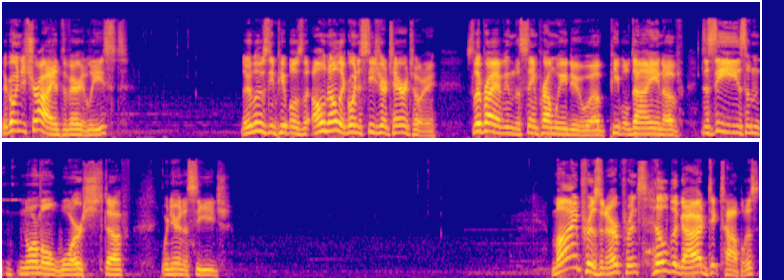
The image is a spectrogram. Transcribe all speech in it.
They're going to try, at the very least. They're losing people as. Oh, no, they're going to siege our territory. So they're probably having the same problem we do of people dying of disease and normal war stuff when you're in a siege. My prisoner, Prince Hildegard Dicktopolous,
